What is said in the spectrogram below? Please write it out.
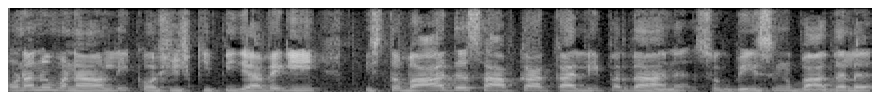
ਉਹਨਾਂ ਨੂੰ ਮਨਾਉਣ ਲਈ ਕੋਸ਼ਿਸ਼ ਕੀਤੀ ਜਾਵੇਗੀ। ਇਸ ਤੋਂ ਬਾਅਦ ਸਾਬਕਾ ਅਕਾਲੀ ਪ੍ਰਧਾਨ ਸੁਖਬੀਰ ਸਿੰਘ ਬਾਦਲ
